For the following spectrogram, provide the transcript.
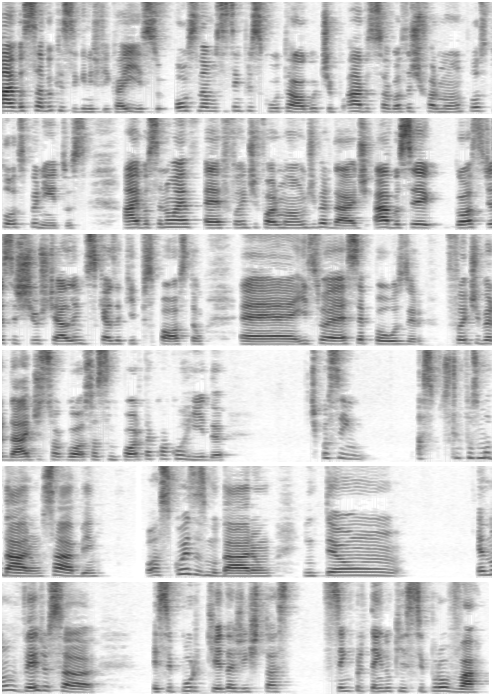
Ah, você sabe o que significa isso? Ou senão você sempre escuta algo tipo, ah, você só gosta de Fórmula 1 pelos pilotos bonitos. Ah, você não é, é fã de Fórmula 1 de verdade. Ah, você gosta de assistir os challenges que as equipes postam. É, isso é ser poser. Fã de verdade só, só se importa com a corrida. Tipo assim, as, os tempos mudaram, sabe? As coisas mudaram. Então, eu não vejo essa, esse porquê da gente estar tá sempre tendo que se provar,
